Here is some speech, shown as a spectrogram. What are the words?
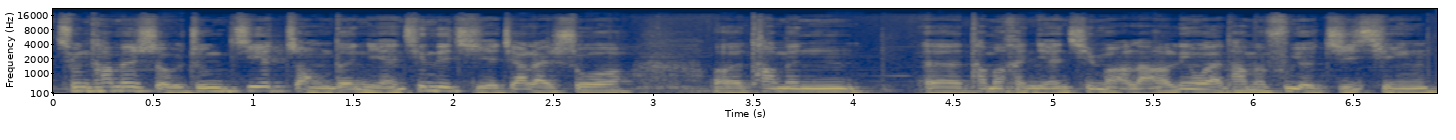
从他们手中接掌的年轻的企业家来说，呃，他们呃，他们很年轻嘛，然后另外他们富有激情，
